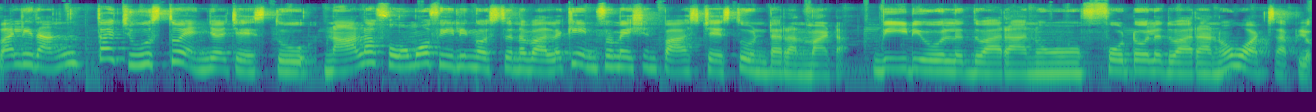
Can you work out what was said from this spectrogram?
వాళ్ళు ఇదంతా చూస్తూ ఎంజాయ్ చేస్తూ నాలా ఫోమో ఫీలింగ్ వస్తున్న వాళ్ళకి ఇన్ఫర్మేషన్ పాస్ చేస్తూ ఉంటారనమాట వీడియోల ద్వారానో ఫోటోల ద్వారానో వాట్సాప్లో.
